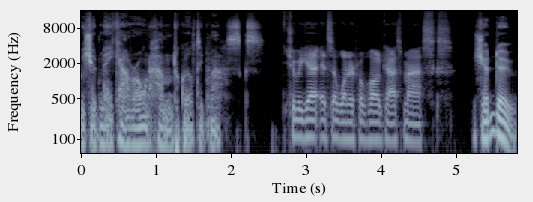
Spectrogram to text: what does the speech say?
We should make our own hand quilted masks. Should we get It's a Wonderful Podcast masks? We should do.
